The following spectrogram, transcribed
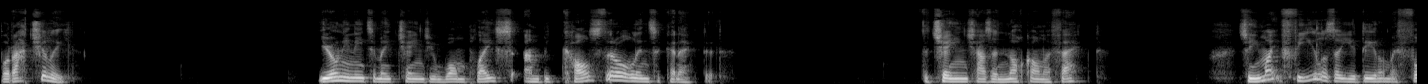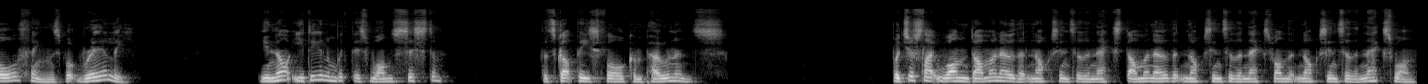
but actually, you only need to make change in one place, and because they're all interconnected, the change has a knock on effect. So you might feel as though you're dealing with four things, but really, you're not. You're dealing with this one system that's got these four components. But just like one domino that knocks into the next domino, that knocks into the next one, that knocks into the next one,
